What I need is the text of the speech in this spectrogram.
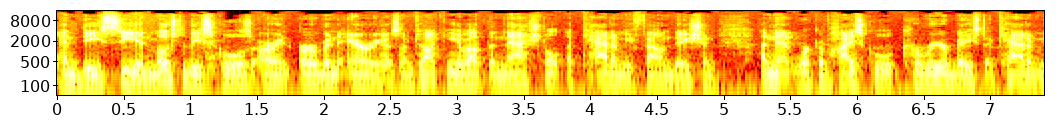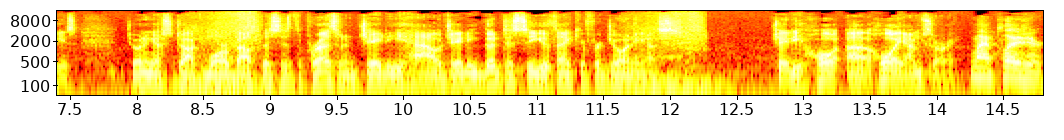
and D.C., and most of these schools are in urban areas. I'm talking about the National Academy Foundation, a network of high school career-based academies. Joining us to talk more about this is the president, J.D. Howe. J.D., good to see you. Thank you for joining us. J.D. Hoye, uh, Hoye I'm sorry. My pleasure.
